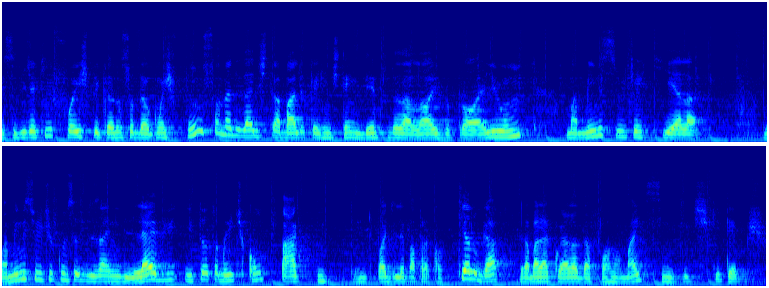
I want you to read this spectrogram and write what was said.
Esse vídeo aqui foi explicando sobre algumas funcionalidades de trabalho que a gente tem dentro da Live Pro L1, uma mini switcher que ela uma mini switcher com seu design leve e totalmente compacto, que a gente pode levar para qualquer lugar, trabalhar com ela da forma mais simples que temos.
